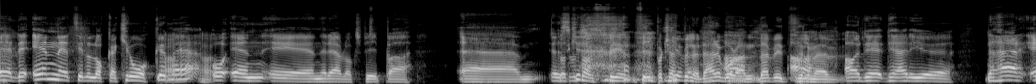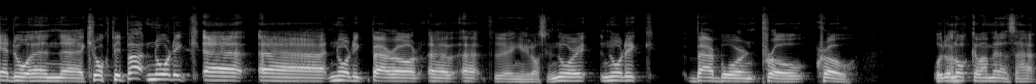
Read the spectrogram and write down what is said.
är, det, en är till att locka kråkor med och en är en rävlockspipa. Jag Låt oss ta en fin, fin porträttbild nu. Det här är våran, det här blir till ja, och med... Ja, det, det här är ju... Den här är då en uh, kråkpipa, Nordic, eh, eh, Nordic Barrel, uh, uh, inga glas, Nordic, Nordic Barborn Pro Crow. Och då lockar man med den så här.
